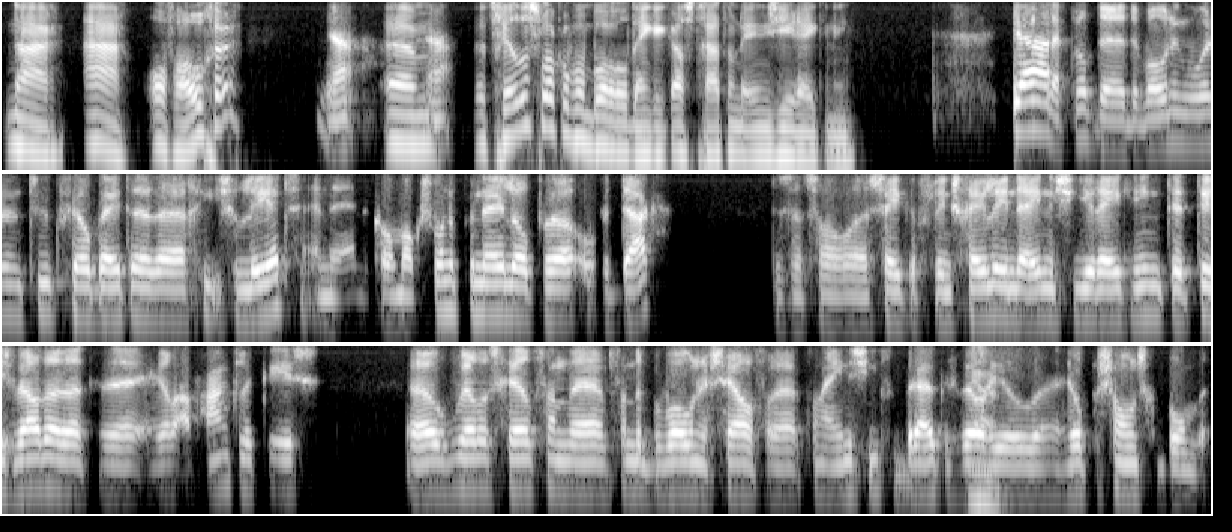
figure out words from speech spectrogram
naar A of hoger. Ja, Ehm, Ja. Dat scheelt een slok op een borrel, denk ik, als het gaat om de energierekening. Ja dat klopt. De, de woningen worden natuurlijk veel beter eh, geïsoleerd. En, en er komen ook zonnepanelen op, eh, op het dak. Dus dat zal eh, zeker flink schelen in de energierekening. Het, is wel dat het eh, heel afhankelijk is eh, hoeveel het scheelt van de, van de bewoners zelf. eh, van energieverbruik is wel Ja. heel, eh, heel persoonsgebonden.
